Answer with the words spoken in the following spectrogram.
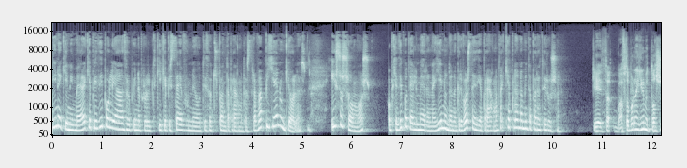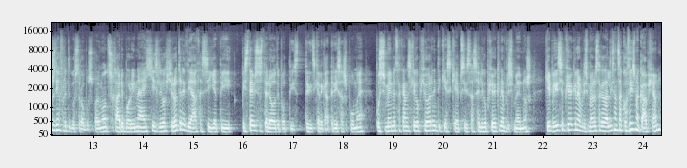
είναι εκείνη η μέρα και επειδή πολλοί άνθρωποι είναι προληπτικοί και πιστεύουν ότι θα τους πάνε τα πράγματα στραβά, πηγαίνουν κιόλας. Ναι. σω όμως, οποιαδήποτε άλλη μέρα να γίνονταν ακριβώς τα ίδια πράγματα και απλά να μην τα παρατηρούσαν. Και θα, αυτό μπορεί να γίνει με τόσους διαφορετικούς τρόπους. Παραδείγματος χάρη, μπορεί να έχεις λίγο χειρότερη διάθεση γιατί πιστεύεις στο στερεότυπο της Τρίτης και 13, ας πούμε, που σημαίνει ότι θα κάνεις λίγο πιο αρνητικές σκέψεις, θα είσαι λίγο πιο εκνευρισμένος. Και επειδή είσαι πιο εκνευρισμένος, θα καταλήξεις να τσακωθείς με κάποιον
